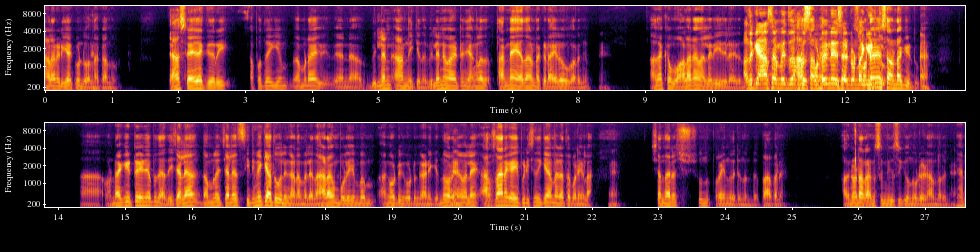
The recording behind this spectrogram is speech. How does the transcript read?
ആളെ റെഡിയാക്കിക്കൊണ്ട് വന്നേക്കാന്ന് പറഞ്ഞു. ഞാൻ സ്റ്റേജിൽ കയറി അപ്പോഴത്തേക്കും നമ്മുടെ പിന്നെ വില്ലൻ ആണ് നിൽക്കുന്നത്. വില്ലനുമായിട്ട് ഞങ്ങൾ തന്നെ ഏതാണ്ടൊക്കെ ഡയലോഗ് പറഞ്ഞു. അതൊക്കെ വളരെ നല്ല രീതിയിലായിരുന്നു. അതൊക്കെ ആ സമയത്ത് ഉണ്ടാക്കിയിട്ടു. ഉണ്ടാക്കിയിട്ട് കഴിഞ്ഞപ്പോൾ അത് ചില നമ്മൾ ചില സിനിമയ്ക്കകത്ത് പോലും കാണാൻ പറ്റില്ല നാടകം പൊളിയുമ്പം അങ്ങോട്ടും ഇങ്ങോട്ടും കാണിക്കും. എന്ന് പറഞ്ഞ പോലെ അവസാന കൈ പിടിച്ചു നിൽക്കാൻ മേലാത്ത പണികളാണ്. പക്ഷെ അന്നേരം ഷൂ പറയുന്നു വരുന്നുണ്ട് പാപ്പന്. അവനോട് റൺസ് മ്യൂസിക് ഒന്നുകൂടെ ഇടാൻ പറഞ്ഞു. ഞാൻ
